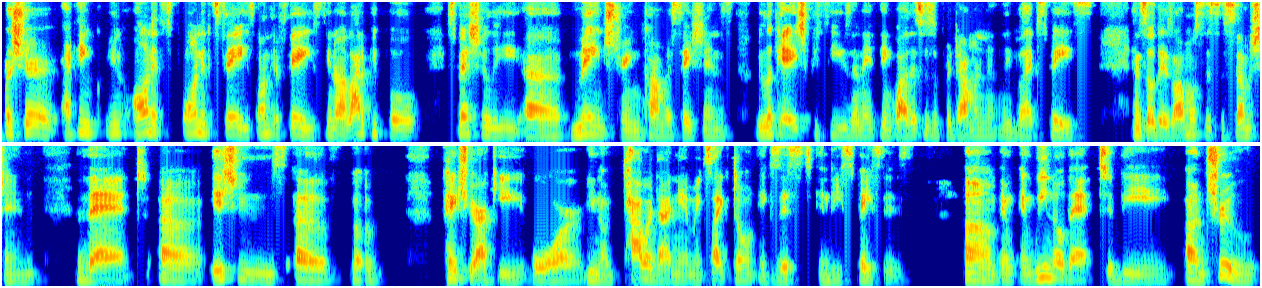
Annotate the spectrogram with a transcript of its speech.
For sure, I think you know on its on its face, on their face, you know, a lot of people, especially uh, mainstream conversations, we look at HBCUs and they think, "Wow, this is a predominantly Black space," and so there's almost this assumption that uh, issues of, of patriarchy or you know power dynamics like don't exist in these spaces um, and, and we know that to be untrue.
